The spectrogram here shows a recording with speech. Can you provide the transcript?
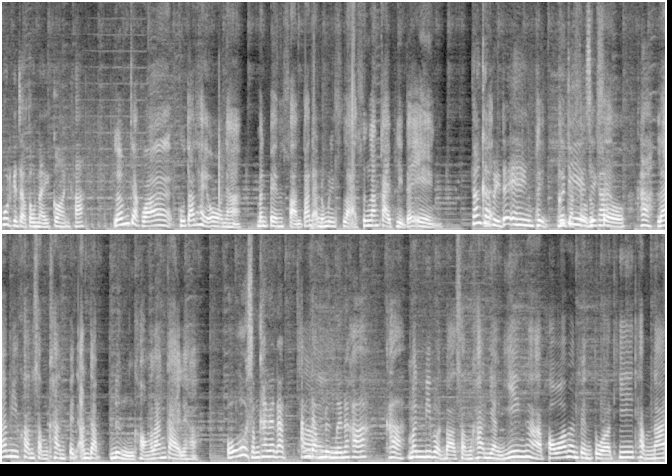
พูดกันจากตรงไหนก่อนคะเริ่มจากว่ากลูตาไทโอนนะคะมันเป็นสารต้านอนุมูลอิสระ ซึ่งร่างกายผลิตได้เองร่างกายผลิตได้เองผลิตผลิตจากเซลล์ทุกเซลล์ค่ะและมีความสำคัญเป็นอันดับหนึ่งของร่างกายเลยค่ะ โอ้สำคัญเป็นอันใช่อันดับหนึ่งเลยนะคะค่ะ มันมีบทบาทสำคัญอย่างยิ่งค่ะ เพราะว่ามันเป็นตัวที่ทำหน้า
